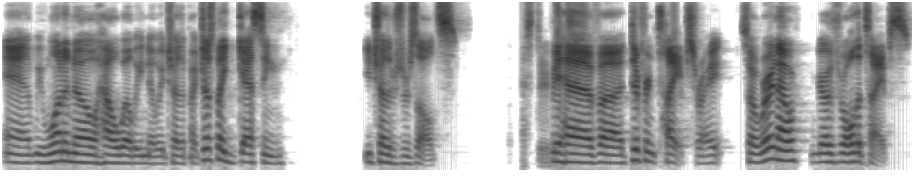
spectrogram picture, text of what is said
and we want to know how well we know each other by just by guessing each other's results. Bastard. We have uh, different types, right? So right now, we go through all the types.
